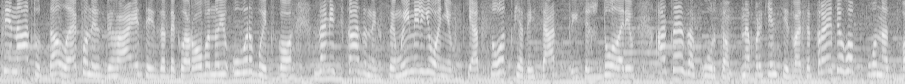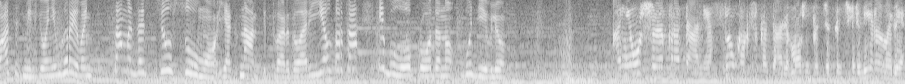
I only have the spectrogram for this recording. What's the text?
ціна тут далеко не збігається із задекларованою у Вербицького. Замість вказаних 7 мільйонів 550 тисяч доларів. А це за курсом наприкінці 23-го понад 20 мільйонів гривень. Саме за цю суму, як нам підтвердила рієлторка, і було продано будівлю Они уже продали. Ну, как сказали, может быть, законсервировали,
